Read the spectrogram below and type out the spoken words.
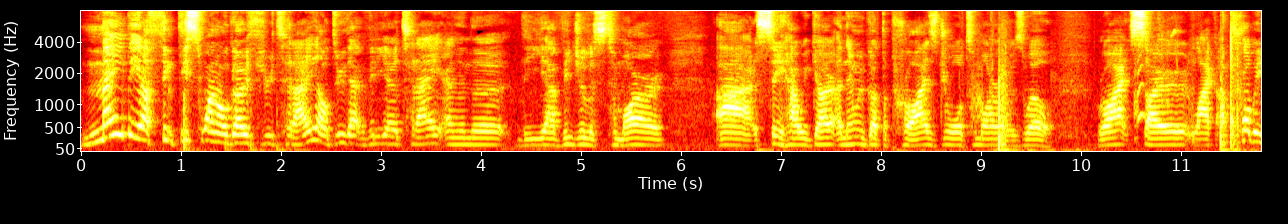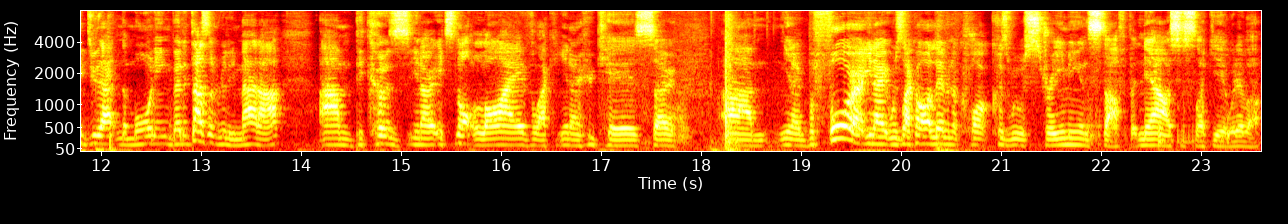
maybe I think this one I'll go through today. I'll do that video today, and then the the uh, Vigilus tomorrow. Uh, see how we go, and then we've got the prize draw tomorrow as well, right? So like I'll probably do that in the morning, but it doesn't really matter um, because you know it's not live. Like you know who cares? So um, you know, before, you know, it was like, oh, 11 o'clock because we were streaming and stuff. But now it's just like, yeah, whatever.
